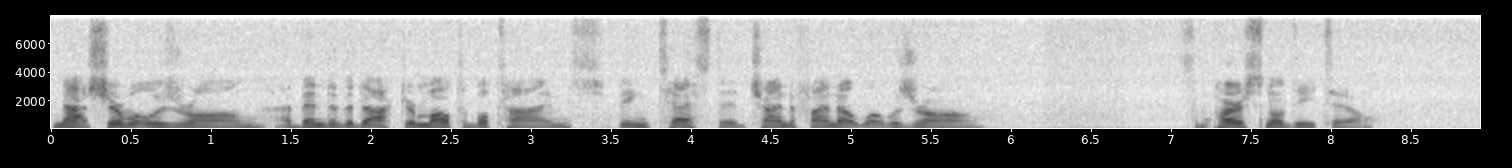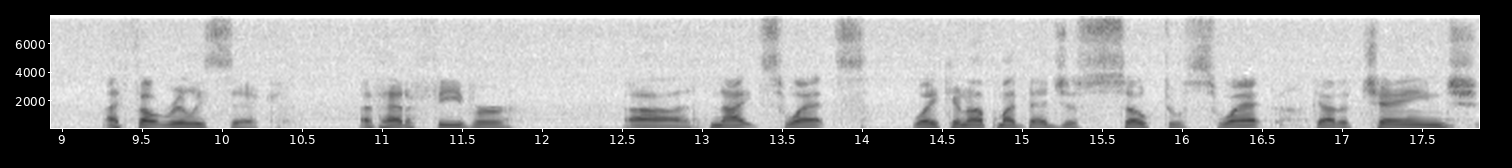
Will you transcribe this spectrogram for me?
Not sure what was wrong. I've been to the doctor multiple times, being tested, trying to find out what was wrong. Some personal detail. I felt really sick. I've had a fever, uh, night sweats, waking up, my bed just soaked with sweat. Got to change.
